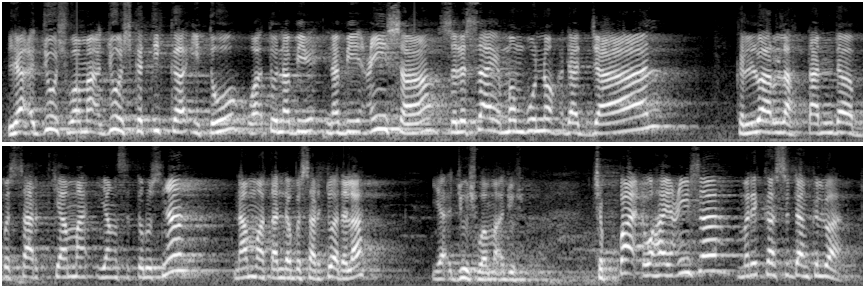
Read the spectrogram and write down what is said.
Ya'juj wa Ma'juj ketika itu waktu Nabi Nabi Isa selesai membunuh Dajjal keluarlah tanda besar kiamat yang seterusnya nama tanda besar itu adalah Ya'juj wa Ma'juj Cepat wahai Isa, mereka sedang keluar.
